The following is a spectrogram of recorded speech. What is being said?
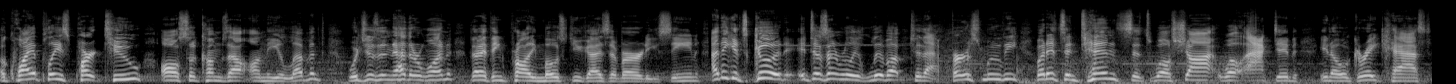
A Quiet Place Part 2 also comes out on the 11th, which is another one that I think probably most of you guys have already seen. I think it's good. It doesn't really live up to that first movie, but it's intense, it's well shot, well acted, you know, a great cast.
